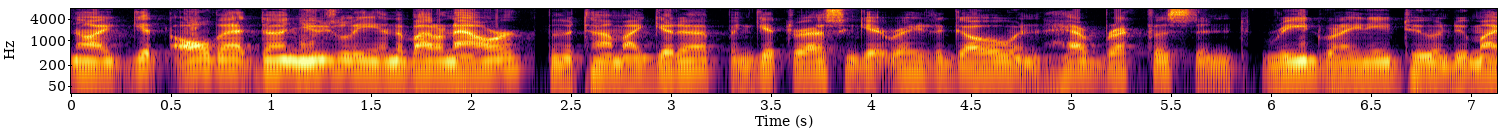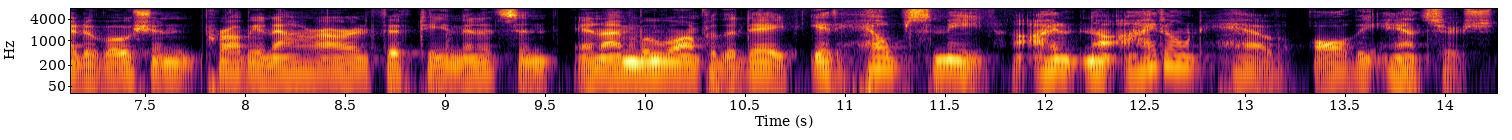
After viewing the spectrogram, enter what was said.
no, I get all that done usually in about an hour from the time I get up and get dressed and get ready to go and have breakfast and read when I need to and do my devotion. Probably an hour, hour and 15 minutes, and, and I move on for the day. It helps me. I, now, I don't have all the answers.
